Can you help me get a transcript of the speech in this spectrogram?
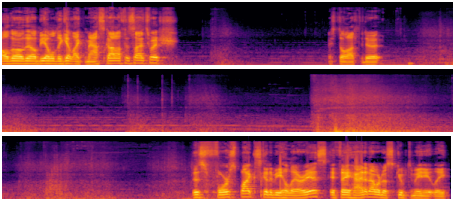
Although they'll be able to get, like, Mascot off the side switch. I still have to do it. This Force Spike's gonna be hilarious. If they had it, I would have scooped immediately.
